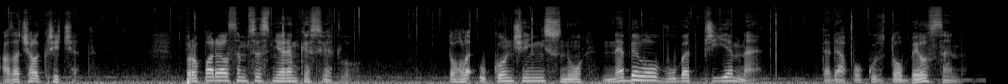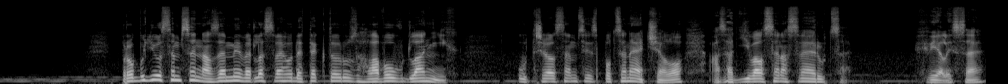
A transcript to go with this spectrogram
a začal křičet. Propadal jsem se směrem ke světlu. Tohle ukončení snu nebylo vůbec příjemné, teda pokud to byl sen. Probudil jsem se na zemi vedle svého detektoru s hlavou v dlaních. Utřel jsem si spocené čelo a zadíval se na své ruce. Chvěli se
